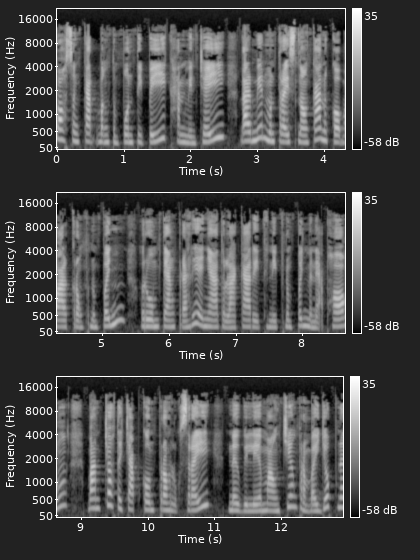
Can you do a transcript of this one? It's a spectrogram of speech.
ប៉ុស្តិ៍សង្កាត់បឹងទំពុនទី2ខណ្ឌមានជ័យដែលមានមន្ត្រីស្នងការនគរបាលក្រុងភ្នំពេញរួមទាំងព្រះរាជអាជ្ញាតុលាការរាជធានីភ្នំពេញម្នាក់ផង បានចុះទៅចាប់កូនប្រុសលោកស្រី នៅវេលាម៉ោងជាង8យប់នៅ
